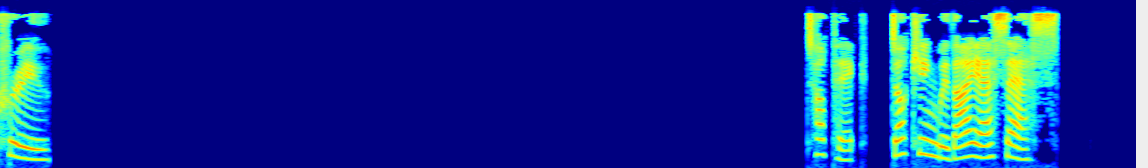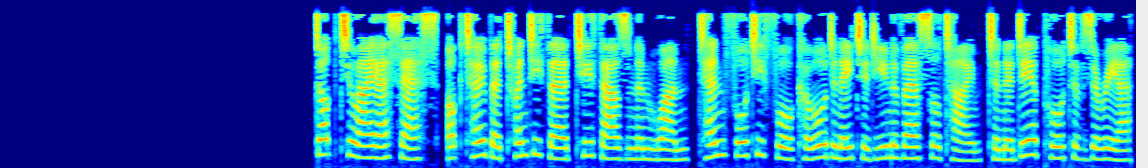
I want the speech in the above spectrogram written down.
Crew Topic Docking with ISS Docked to ISS, October 23, 2001, 10:44 Coordinated Universal Time to Nadir Port of Zarya.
